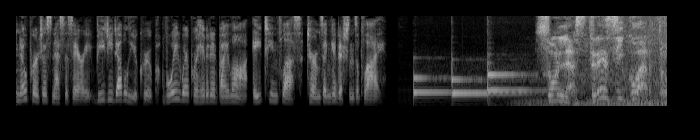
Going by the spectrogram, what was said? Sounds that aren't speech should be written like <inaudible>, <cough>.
No purchase necessary. VGW Group. Void where prohibited by law. 18 plus. Terms and conditions apply. Son las 3 y cuarto.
